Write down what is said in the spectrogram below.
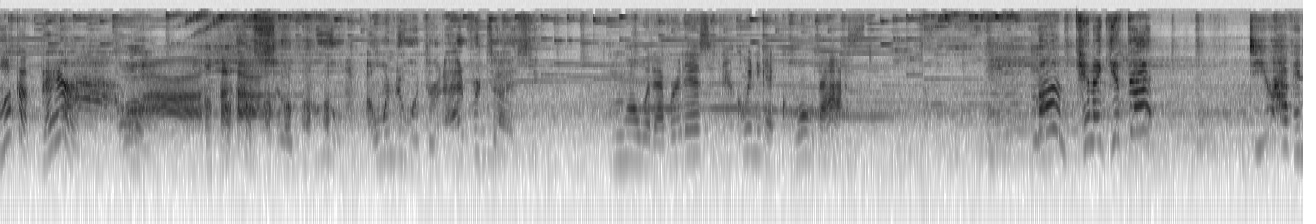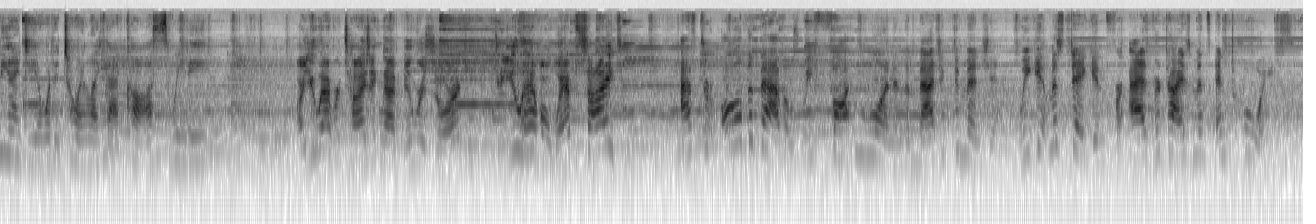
look up there. Oh, wow. so cool. I wonder what they're advertising. Well, whatever it is, they're going to get cool fast. Mom, can I get that? Do you have any idea what a toy like that costs, sweetie? Are you advertising that new resort? Do you have a website? After all the battles we fought and won in the magic dimension, we get mistaken for advertisements and toys.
